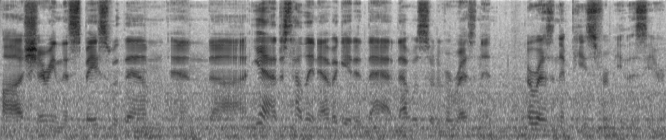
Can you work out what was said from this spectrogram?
Uh, sharing this space with them, and uh, yeah, just how they navigated that. That was sort of a resonant, a resonant piece for me this year.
